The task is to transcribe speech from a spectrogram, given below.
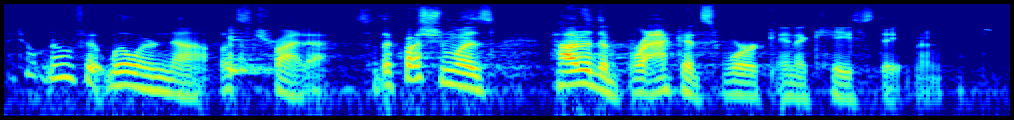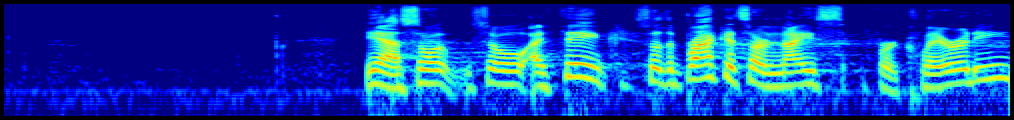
I don't know if it will or not. Let's try that. So the question was, how do the brackets work in a case statement? Yeah, so, so I think, so the brackets are nice for clarity.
